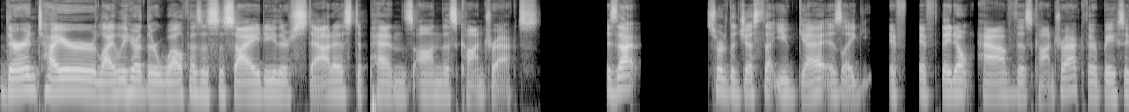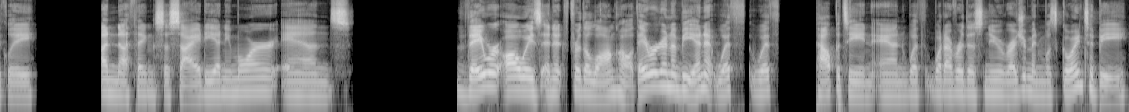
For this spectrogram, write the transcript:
their entire livelihood, their wealth as a society, their status depends on this contract is that sort of the gist that you get is like if if they don't have this contract, they're basically a nothing society anymore and they were always in it for the long haul. They were going to be in it with with Palpatine and with whatever this new regimen was going to be.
